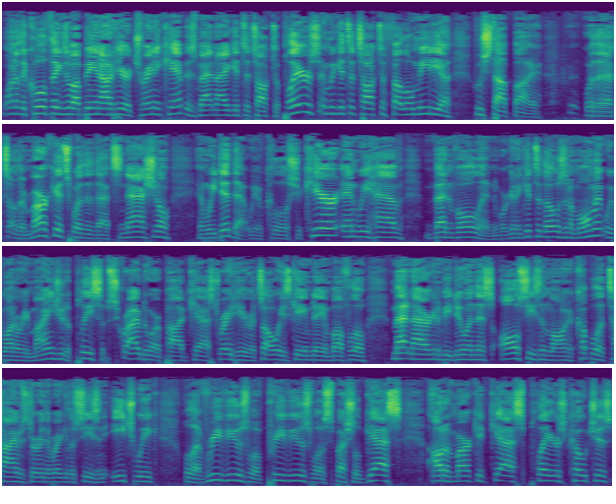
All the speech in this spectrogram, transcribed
One of the cool things about being out here at training camp is Matt and I get to talk to players and we get to talk to fellow media who stop by, whether that's other markets, whether that's national. And we did that. We have Khalil Shakir and we have Ben Volin. We're going to get to those in a moment. We want to remind you to please subscribe to our podcast right here. It's always game day in Buffalo. Matt and I are going to be doing this all season long, a couple of times during the regular season each week. We'll have reviews, we'll have previews, we'll have special guests, out of market guests, players, coaches,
